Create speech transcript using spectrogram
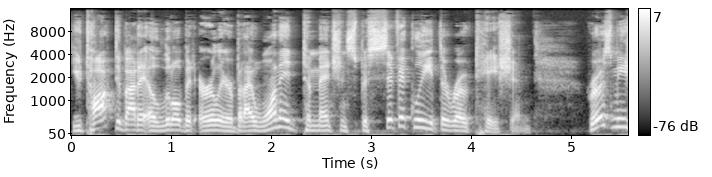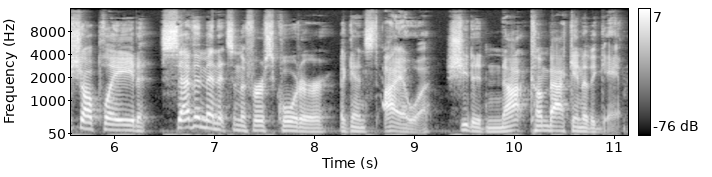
you talked about it a little bit earlier, but I wanted to mention specifically the rotation. Rose Micheaux played seven minutes in the first quarter against Iowa. She did not come back into the game.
